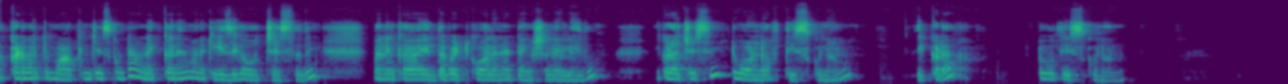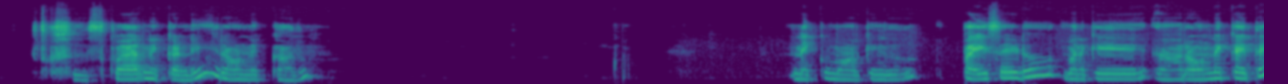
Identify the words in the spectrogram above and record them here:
అక్కడ వరకు మార్కింగ్ చేసుకుంటే ఆ నెక్ అనేది మనకి ఈజీగా వచ్చేస్తుంది. మనం ఇంకా ఎంత పెట్టుకోవాలనే టెన్షనే లేదు. ఇక్కడ వచ్చేసి టూ అండ్ హాఫ్ తీసుకున్నాను. ఇక్కడ టూ తీసుకున్నాను. స్క్వేర్ నెక్ అండి రౌండ్ నెక్ కాదు. నెక్ మార్కింగ్ పై సైడు మనకి రౌండ్ నెక్ అయితే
